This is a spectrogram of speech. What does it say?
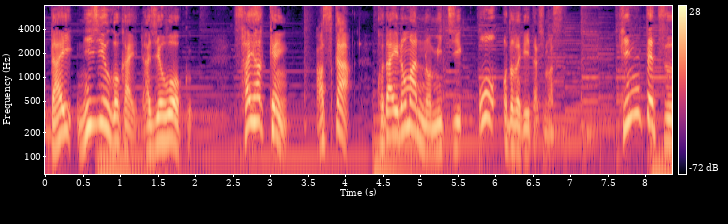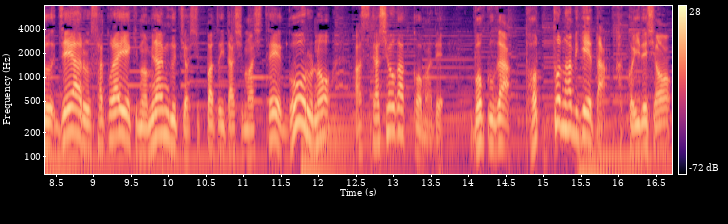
第25回ラジオウォーク。再発見飛鳥古代ロマンの道をお届けいたします。近鉄 JR 桜井駅の南口を出発いたしましてゴールの飛鳥小学校まで僕がポットナビゲーターかっこいいでしょ？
